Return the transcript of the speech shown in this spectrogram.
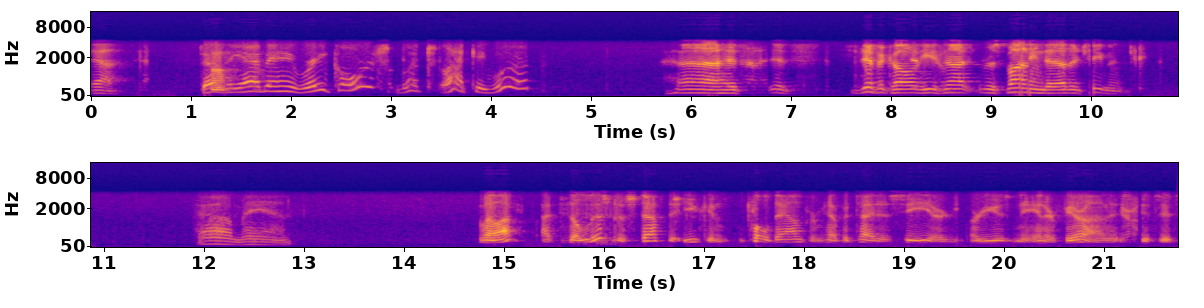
Yeah. does he have any recourse? Looks like he would. Uh, it's it's difficult. He's not responding to other treatment. Oh man. Well, I, I, the list of stuff that you can pull down from hepatitis C or or using the interferon, it's it's it's,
